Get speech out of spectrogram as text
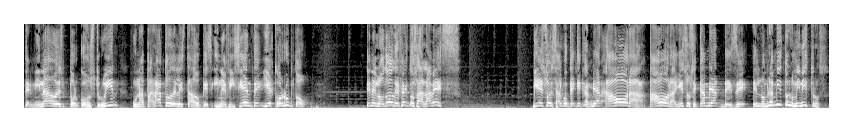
terminado es por construir un aparato del Estado que es ineficiente y es corrupto. Tiene los dos defectos a la vez. Y eso es algo que hay que cambiar ahora, ahora. Y eso se cambia desde el nombramiento de los ministros.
